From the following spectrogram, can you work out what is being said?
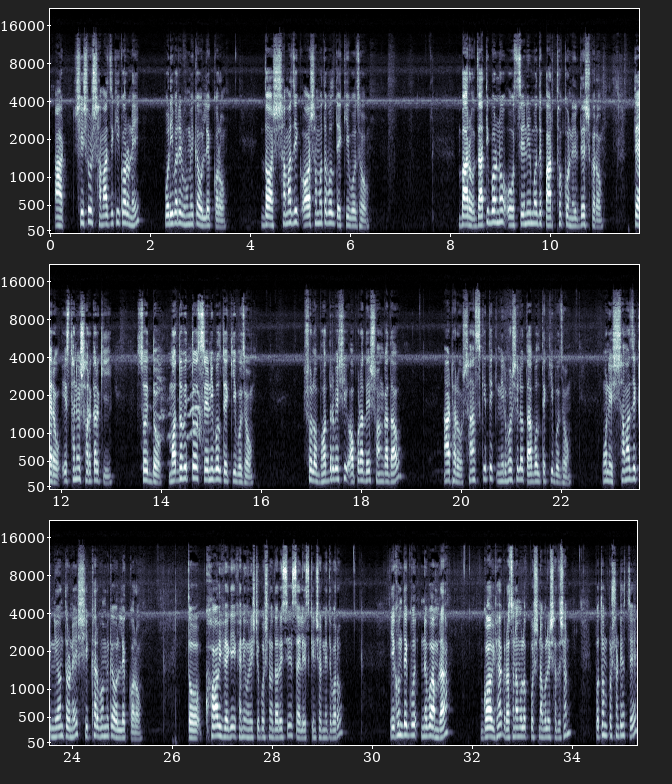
আট, শিশুর সামাজিকীকরণে পরিবারের ভূমিকা উল্লেখ করো। দশ, সামাজিক অসমতা বলতে কি বোঝো? বারো, জাতিবর্ণ ও শ্রেণির মধ্যে পার্থক্য নির্দেশ করো। তেরো, স্থানীয় সরকার কি? চোদ্দ, মধ্যবিত্ত শ্রেণি বলতে কি বোঝো? ষোলো, ভদ্রবেশী অপরাধের সংজ্ঞা দাও। আঠারো, সাংস্কৃতিক নির্ভরশীলতা বলতে কি বোঝো? উনিশ, সামাজিক নিয়ন্ত্রণে শিক্ষার ভূমিকা উল্লেখ করো। তো খ বিভাগে এখানে উনিশটি প্রশ্ন দেওয়া রয়েছে, চাইলে স্ক্রিনশট নিতে পারো। এখন দেখব, নেব আমরা গ বিভাগ, রচনামূলক প্রশ্নাবলীর সাজেশন প্রথম প্রশ্নটি হচ্ছে,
